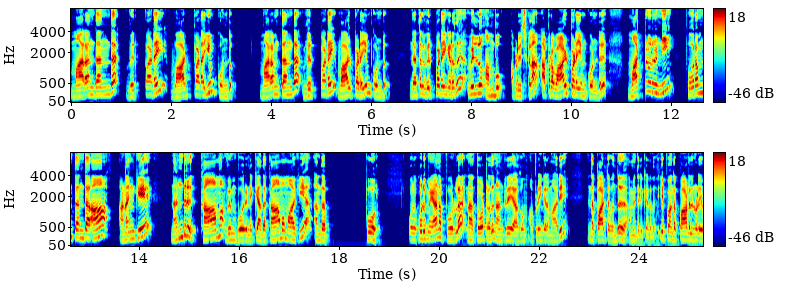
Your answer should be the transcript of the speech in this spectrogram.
மரந்தந்த விற்படை வாட்படையும் கொண்டு மரம் தந்த விற்படை வாழ்படையும் கொண்டு. இந்த இடத்துல விற்படைங்கிறது வில்லும் அம்பும் அப்படி வச்சுக்கலாம். அப்புறம் வாழ்படையும் கொண்டு மற்றொரு நீ புறம் தந்த ஆ அணங்கே நன்று காம வெம்போரினைக்கு அந்த காமமாகிய அந்த போர் ஒரு கொடுமையான போரில் நான் தோற்றது நன்றே ஆகும் அப்படிங்கிற மாதிரி இந்த பாட்டு வந்து அமைந்திருக்கிறது. இப்போ அந்த பாடலினுடைய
